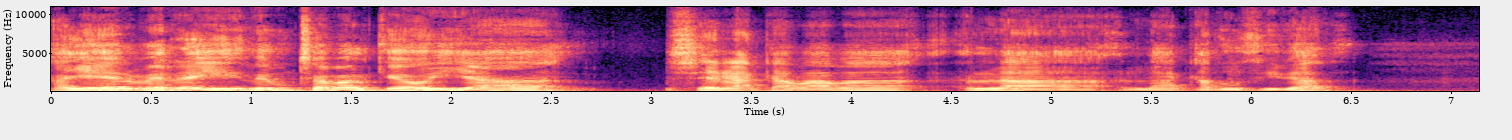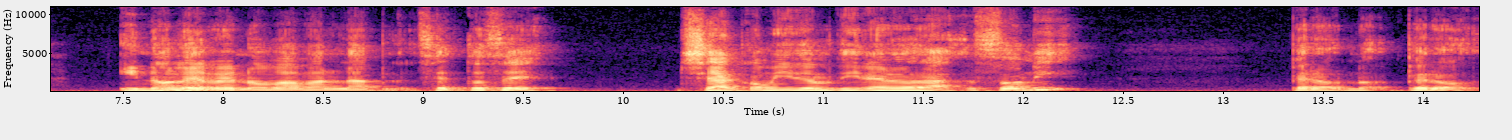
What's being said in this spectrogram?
Ayer me reí de un chaval que hoy ya se le acababa la, caducidad y no le renovaban la... Entonces se ha comido el dinero la Sony, pero no, pero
